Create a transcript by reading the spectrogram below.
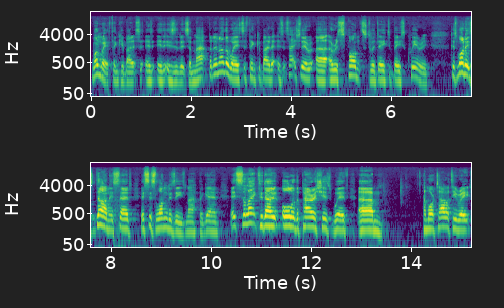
one way of thinking about it is, is, is, that it's a map, but another way is to think about it is it's actually a, a response to a database query. Because what it's done is said, it's this lung disease map again. It's selected out all of the parishes with um, a mortality rate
